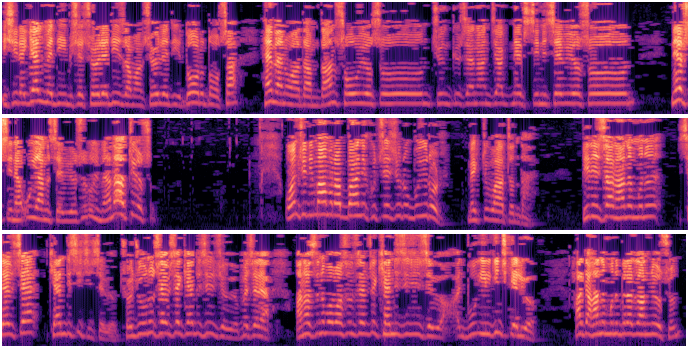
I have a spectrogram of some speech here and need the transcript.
işine gelmediği bir şey söylediği zaman, söylediği doğru da olsa, hemen o adamdan soğuyorsun. Çünkü sen ancak nefsini seviyorsun. Nefsine uyanı seviyorsun, uymayanı atıyorsun. Onun için İmam Rabbani Kudsesi buyurur mektubatında. Bir insan hanımını sevse kendisi için seviyor. Çocuğunu sevse kendisi için seviyor. Mesela anasını babasını sevse kendisi için seviyor. Bu ilginç geliyor. Hadi hanımını biraz anlıyorsun.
